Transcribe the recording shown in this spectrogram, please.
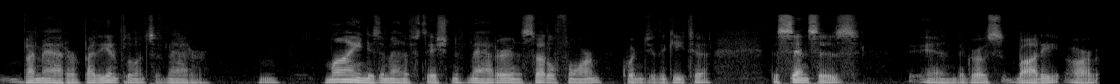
by matter, by the influence of matter. Hmm. Mind is a manifestation of matter in a subtle form, according to the Gita. The senses and the gross body are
